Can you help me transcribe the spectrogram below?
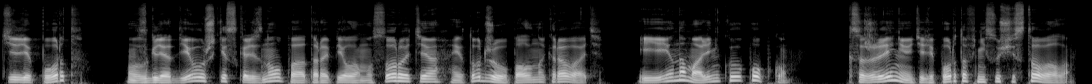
«Телепорт?» Взгляд девушки скользнул по оторопелому Сороте и тут же упал на кровать. И на маленькую попку. К сожалению, телепортов не существовало.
